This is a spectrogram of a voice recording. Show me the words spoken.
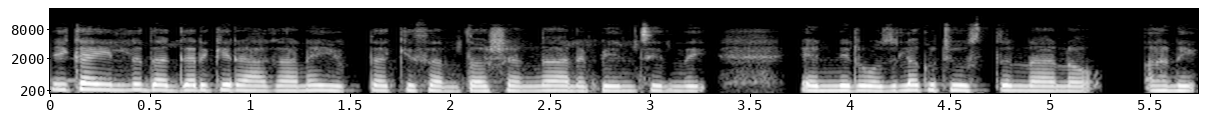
ఇక ఇల్లు దగ్గరికి రాగానే యుక్తకి సంతోషంగా అనిపించింది. ఎన్ని రోజులకు చూస్తున్నానో అని.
